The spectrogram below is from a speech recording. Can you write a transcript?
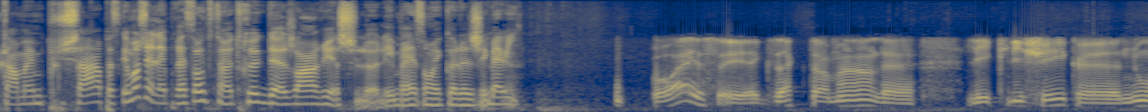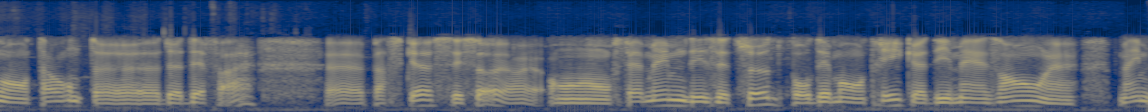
quand même plus cher? Parce que moi, j'ai l'impression que c'est un truc de gens riches, là, les maisons écologiques. Ben oui. Ouais, c'est exactement les clichés que nous on tente euh, de défaire. Euh, parce que c'est ça, euh, on fait même des études pour démontrer que des maisons, même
